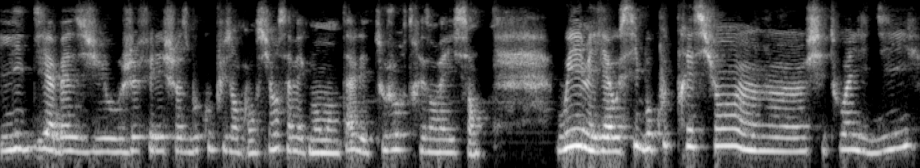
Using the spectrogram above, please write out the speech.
Lydie Abaziou, je fais les choses beaucoup plus en conscience avec mon mental et toujours très envahissant. Oui, mais il y a aussi beaucoup de pression euh, chez toi, Lydie,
